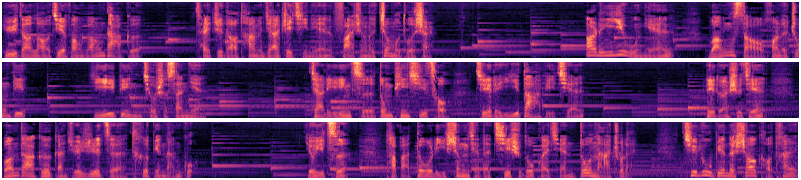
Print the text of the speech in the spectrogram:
遇到老街坊王大哥，才知道他们家这几年发生了这么多事儿。二零一五年，王嫂患了重病，一病就是三年，家里因此东拼西凑借了一大笔钱。那段时间，王大哥感觉日子特别难过。有一次，他把兜里剩下的七十多块钱都拿出来，去路边的烧烤摊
